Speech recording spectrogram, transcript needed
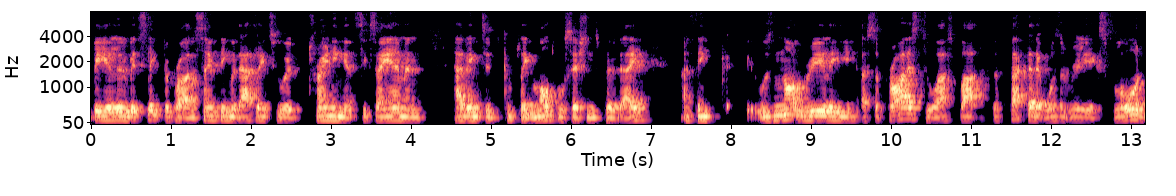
be a little bit sleep deprived. The same thing with athletes who are training at 6 a.m. and having to complete multiple sessions per day. I think it was not really a surprise to us, but the fact that it wasn't really explored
